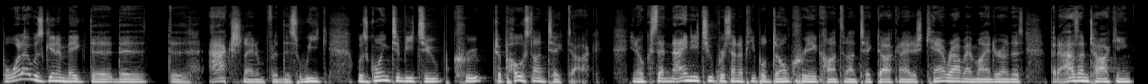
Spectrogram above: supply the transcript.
But what I was going to make the the the action item for this week was going to be to to post on TikTok. You know, because that 92% of people don't create content on TikTok and I just can't wrap my mind around this. But as I'm talking,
